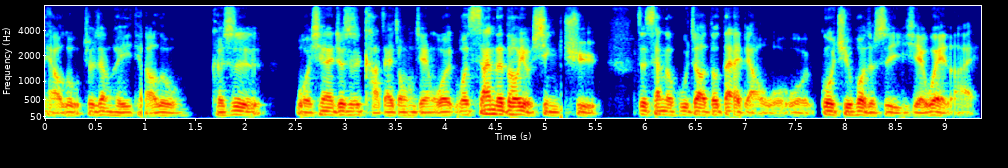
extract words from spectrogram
条路，就任何一条路。可是我现在就是卡在中间，我我三个都有兴趣，这三个护照都代表我我过去或者是一些未来，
